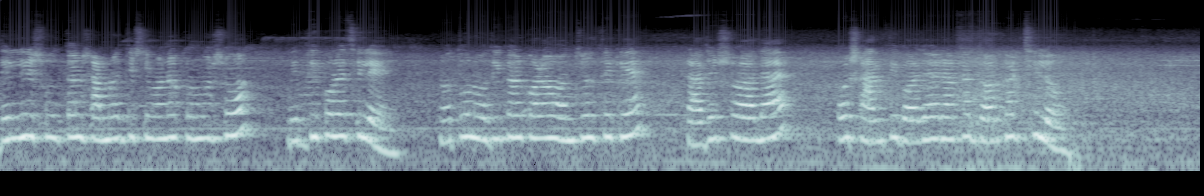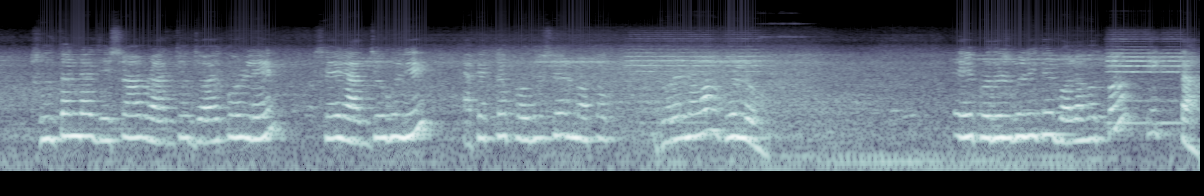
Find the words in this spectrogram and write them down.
দিল্লির সুলতান সাম্রাজ্যের সীমানা ক্রমশ বৃদ্ধি করেছিলেন। নতুন অধিকার করা অঞ্চল থেকে রাজস্ব আদায় ও শান্তি বজায় রাখার দরকার ছিল। সুলতানরা যেসব রাজ্য জয় করলেন, সেই রাজ্যগুলি এক একটা প্রদেশের মতো ধরে নেওয়া হলো। এই প্রদেশগুলিকে বলা হতো ইক্তা।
